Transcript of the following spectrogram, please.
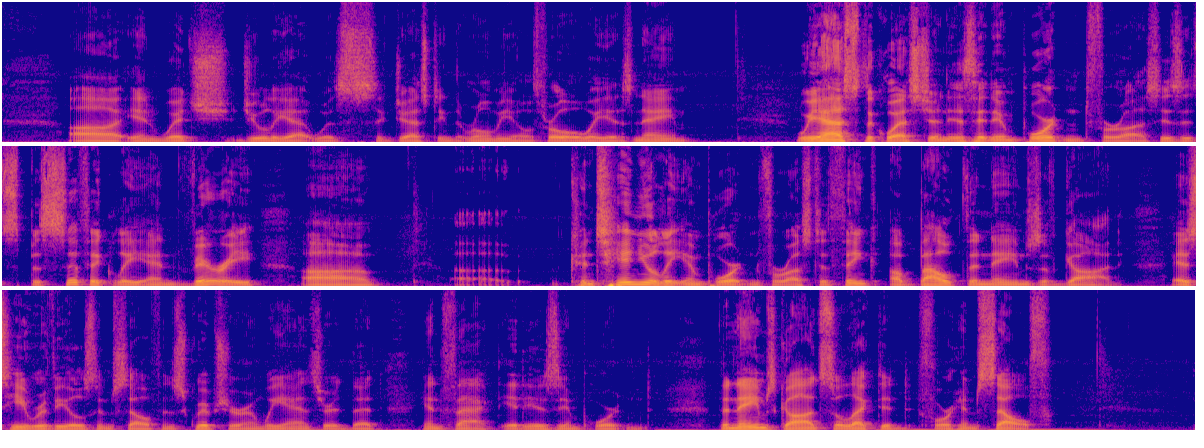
uh, in which Juliet was suggesting that Romeo throw away his name. We asked the question is it important for us? Is it specifically and very uh, uh, continually important for us to think about the names of God as He reveals Himself in Scripture? And we answered that, in fact, it is important. The names God selected for Himself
